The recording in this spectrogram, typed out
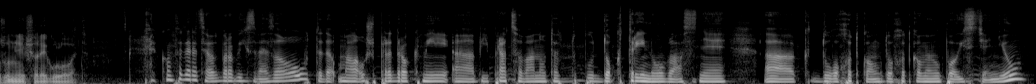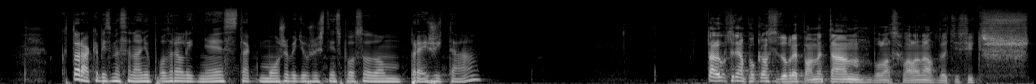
rozumnejšie regulovať. Konfederácia odborových zväzov teda mala už pred rokmi uh, vypracovanú takú doktrínu vlastne uh, k dôchodkom, k dôchodkovému poisteniu, ktorá, keby sme sa na ňu pozreli dnes, tak môže byť už istým spôsobom prežitá. Tá doktrína, pokiaľ si dobre pamätám, bola schválená v 2014.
